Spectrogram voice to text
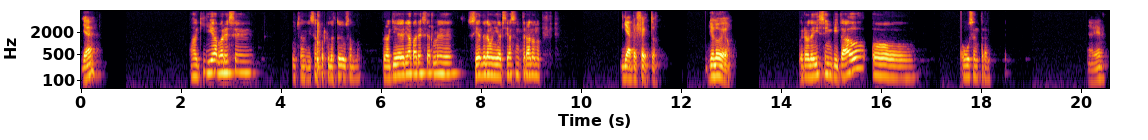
¿Ya? Aquí aparece. Pucha, quizás porque lo estoy usando. pero aquí debería aparecerle si es de la Universidad Central o no. Ya, perfecto. Yo lo veo. Pero le dice invitado o, o U Central. A ver.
